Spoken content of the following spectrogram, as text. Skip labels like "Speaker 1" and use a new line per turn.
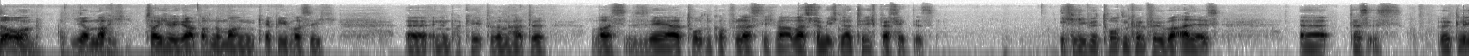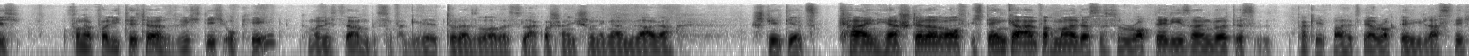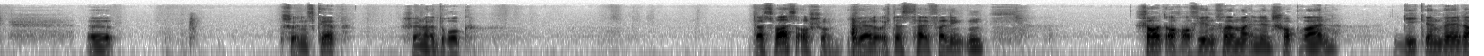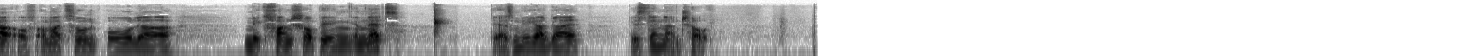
So, hier mache ich, zeige ich euch einfach nur mal ein Cappy, was ich äh, in dem Paket drin hatte, was sehr totenkopflastig war, was für mich natürlich perfekt ist. Ich liebe Totenköpfe über alles. Äh, das ist wirklich von der Qualität her richtig okay. Kann man nicht sagen, ein bisschen vergilbt oder so, aber es lag wahrscheinlich schon länger im Lager. Steht jetzt kein Hersteller drauf. Ich denke einfach mal, dass es Rock Daddy sein wird. Das Paket war halt sehr Rock Daddy lastig. Äh, schönes Cap, schöner Druck. Das war's auch schon. Ich werde euch das Teil verlinken. Schaut auch auf jeden Fall mal in den Shop rein. Geek Invader auf Amazon oder Mick Fun Shopping im Netz. Der ist mega geil. Bis denn dann, ciao.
